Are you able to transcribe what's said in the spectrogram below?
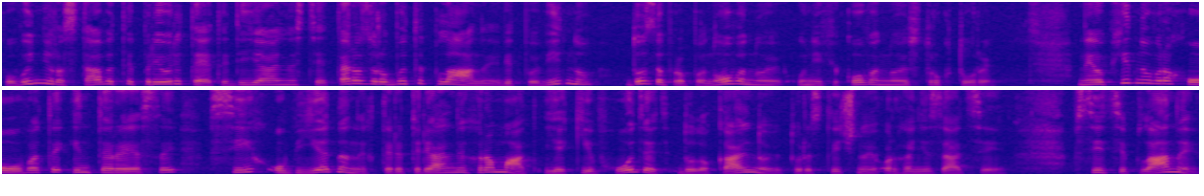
повинні розставити пріоритети діяльності та розробити плани відповідно до запропонованої уніфікованої структури. Необхідно враховувати інтереси всіх об'єднаних територіальних громад, які входять до локальної туристичної організації. Всі ці плани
